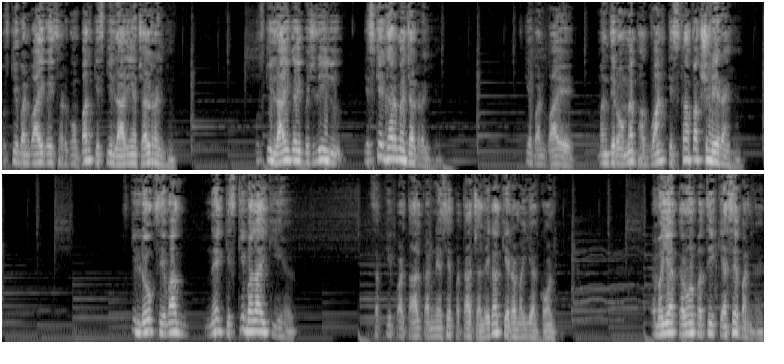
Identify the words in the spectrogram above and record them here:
उसकी बनवाई गई सड़कों पर किसकी लारियाँ चल रही हैं? उसकी लाई गई बिजली किसके घर में जल रही है? उसके बनवाए मंदिरों में भगवान किसका पक्ष ले रहे हैं? उसकी लोक सेवा ने किसकी भलाई की है? सबकी पड़ताल करने से पता चलेगा कि रमैया कौन है। रमैया करोड़पति कैसे बन गए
